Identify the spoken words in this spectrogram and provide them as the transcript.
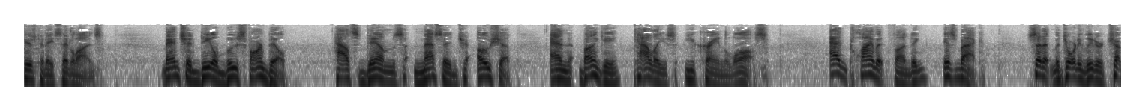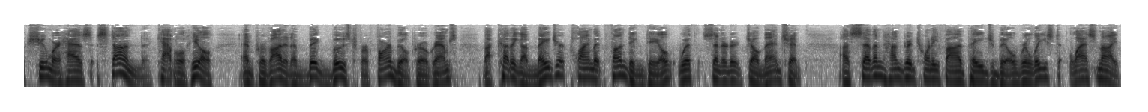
Here's today's headlines. Manchin deal boosts farm bill. House Dems message OSHA and Bunge tallies Ukraine loss. Ag climate funding is back. Senate Majority Leader Chuck Schumer has stunned Capitol Hill and provided a big boost for farm bill programs by cutting a major climate funding deal with Senator Joe Manchin. A 725 page bill released last night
